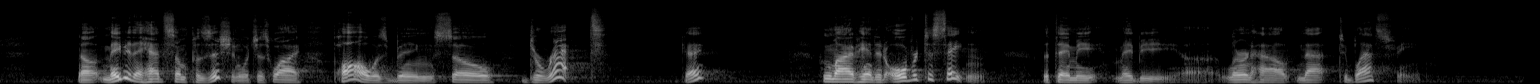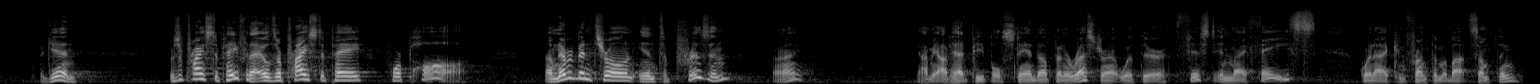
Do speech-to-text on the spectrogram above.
Now, maybe they had some position, which is why Paul was being so direct, okay? Whom I have handed over to Satan, that they may maybe uh, learn how not to blaspheme. Again, there's a price to pay for that. It was a price to pay for Paul. I've never been thrown into prison, all right? I mean, I've had people stand up in a restaurant with their fist in my face when I confront them about something.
